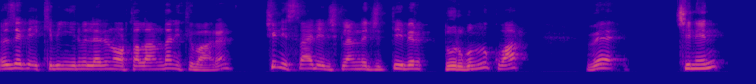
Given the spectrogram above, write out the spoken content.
Özellikle 2020'lerin ortalarından itibaren Çin-İsrail ilişkilerinde ciddi bir durgunluk var ve Çin'in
